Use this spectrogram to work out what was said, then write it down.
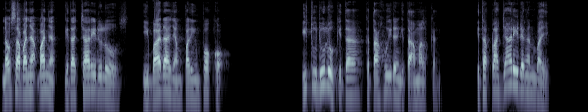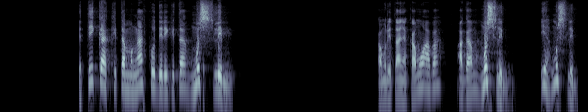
Tidak usah banyak-banyak, kita cari dulu ibadah yang paling pokok. Itu dulu kita ketahui dan kita amalkan. Kita pelajari dengan baik. Ketika kita mengaku diri kita muslim. Kamu ditanya, kamu apa? Agama muslim. Iya, muslim.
